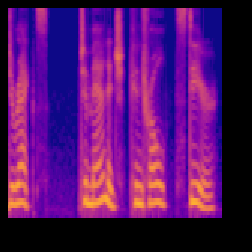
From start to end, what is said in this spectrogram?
Directs. To manage, control, steer,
